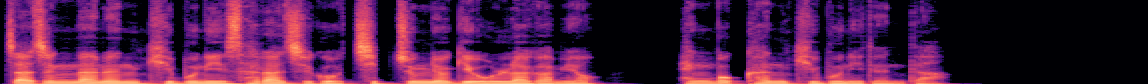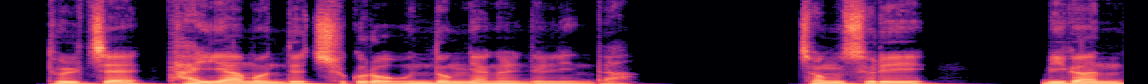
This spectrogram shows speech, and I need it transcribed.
짜증나는 기분이 사라지고 집중력이 올라가며 행복한 기분이 된다. 둘째, 다이아몬드 축으로 운동량을 늘린다. 정수리, 미간,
